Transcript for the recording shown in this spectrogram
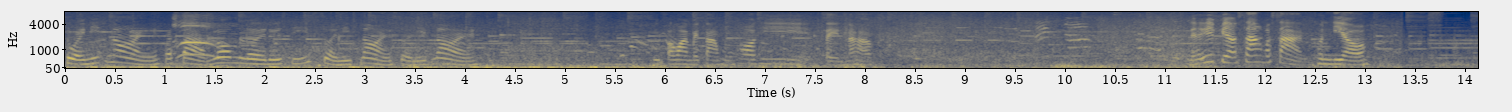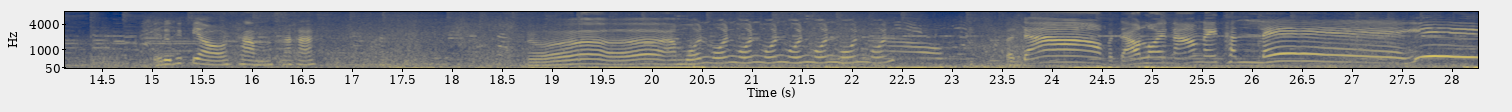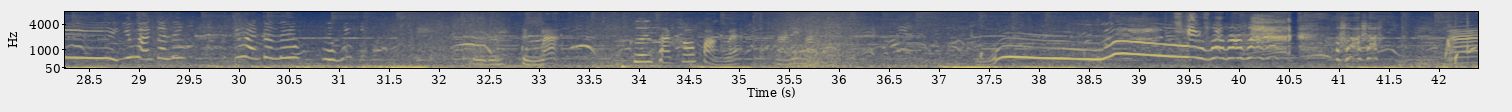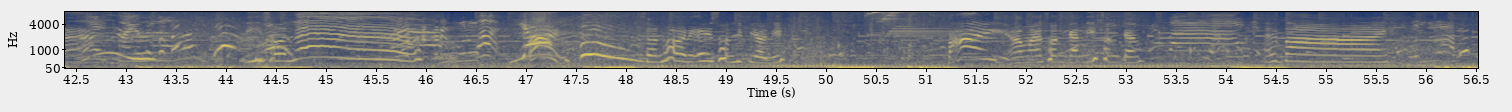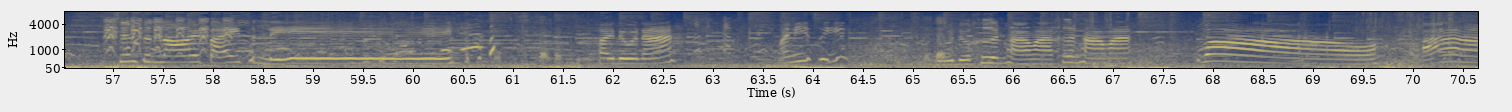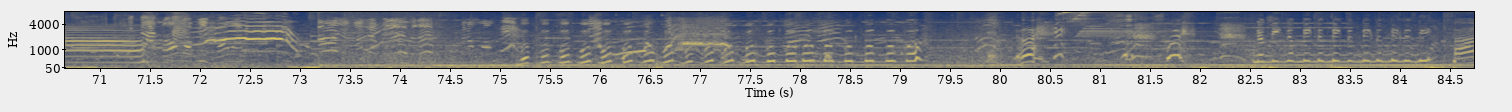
สวยนิดหน่อย ประสาทล่มเลยดูสิสวยนิดหน่อย สวยนิดหน่อย คือประมาณไปตามคุณพ่อที่เต็นท์นะครับเดี๋ยวพี่เปียวสร้างประสาทคนเดียว เดี๋ยวดูพี่เปียวทำนะคะเออเอออะหมุนหมุนหมุนหมุนหมุนหมุนหมุนหมุนปลาดาวปลาดาวลอยน้ำในทะเล ดูถึงละคลื่นซัดเข้าฝั่งแล้วมานี่มาวู้วู้อ่านี่ชนแล้วย้ายชนพ่อนี่เอ้ยชนพี่เปียวนี่ไปเอามาชนกันนี่ชนกันบายบายฉันจะลอยไปทะเล คอยดูนะ มานี่สิดูดูคลื่นพามาคลื่นพามา ว้าวว้าวกัดน้อย่างนั้นเลยไปเลยไปเลยไม่ต้องมองแค่บุ๊บบุ๊บบุ๊บบุ๊บบุ๊บบุ๊บบุ๊บบุ๊บบุ๊บบุ๊บบุ๊บบุ๊บบุ๊บบุ๊บบุ๊บบุ๊บบุ๊บบุ๊บบุ๊บเอ้ยเฮ้ยดุกดิกดุกดิกดุกดิกดุกดิกดุกดิกดุกดิกว้า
